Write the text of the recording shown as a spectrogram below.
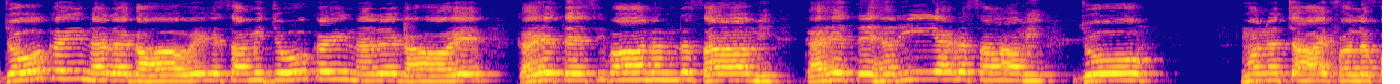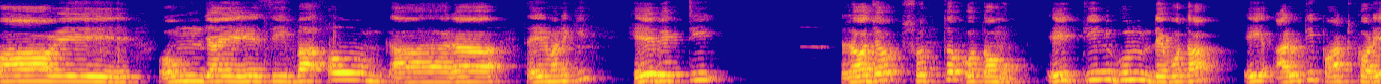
जो कई नर गावे स्वामी जो कई नर गावे कहते शिवानंद स्वामी कहते हरिहर स्वामी जो मन चाय फल पावे ওম জয় শিবা ওমকারা তাই এর মানে কি? হে ব্যক্তি, রজ, সত্য ও তম, এই তিন গুণ দেবতা এই আরতি পাঠ করে।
